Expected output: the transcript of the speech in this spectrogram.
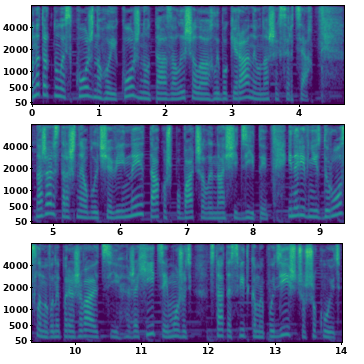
Вона торкнулась кожного і кожну та залишила глибокі рани у наших серцях. На жаль, страшне обличчя війни також побачили наші діти. І на рівні з дорослими вони переживають ці жахіття і можуть стати свідками подій, що шокують.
